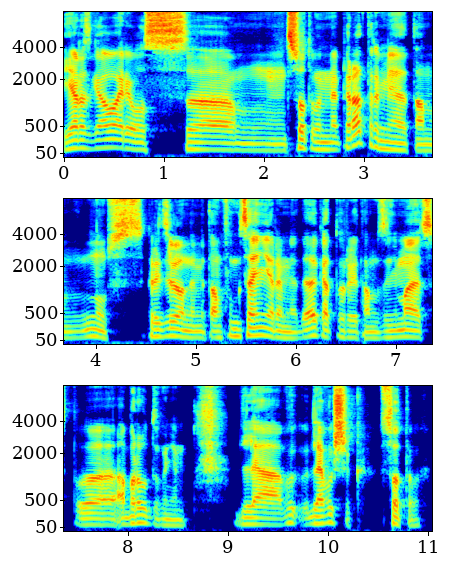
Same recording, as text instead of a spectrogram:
Я разговаривал с э, сотовыми операторами, там, ну, с определенными там функционерами, да, которые там занимаются э, оборудованием для, для вышек сотовых.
